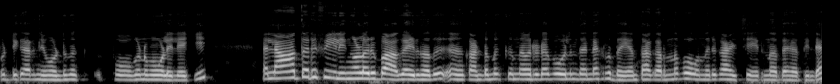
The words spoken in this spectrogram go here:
പൊട്ടിക്കരഞ്ഞുകൊണ്ട് പോകണ മുകളിലേക്ക്. വല്ലാത്തൊരു ഫീലിങ്ങുള്ളൊരു ഭാഗമായിരുന്നു അത്. കണ്ടു നിൽക്കുന്നവരുടെ പോലും തന്നെ ഹൃദയം തകർന്നു പോകുന്നൊരു കാഴ്ചയായിരുന്നു അദ്ദേഹത്തിന്റെ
